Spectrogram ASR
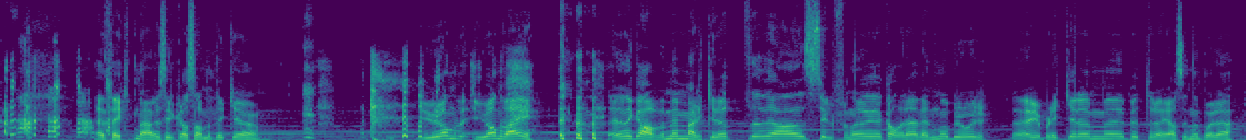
Effekten er vel ca. samme tykke. Uan, uan vei. En gave med melkerødt. Ja, sylfene kaller deg venn og bror. Det øyeblikket de putter øya sine på deg.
